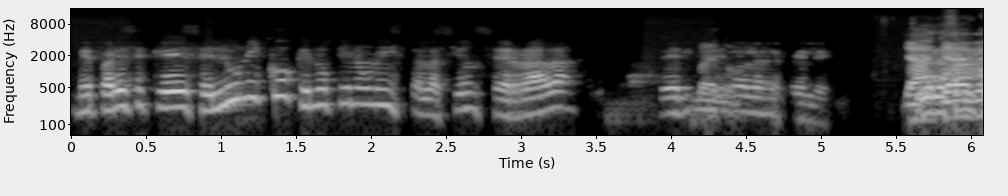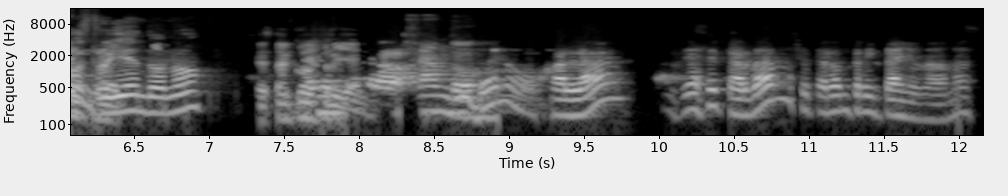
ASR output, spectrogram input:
me parece que es el único que no tiene una instalación cerrada de, toda la NFL. Ya, ya, están construyendo, ¿no? Se están construyendo. Trabajando. bueno, ojalá, ya se tardaron, se tardaron 30 años nada más.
